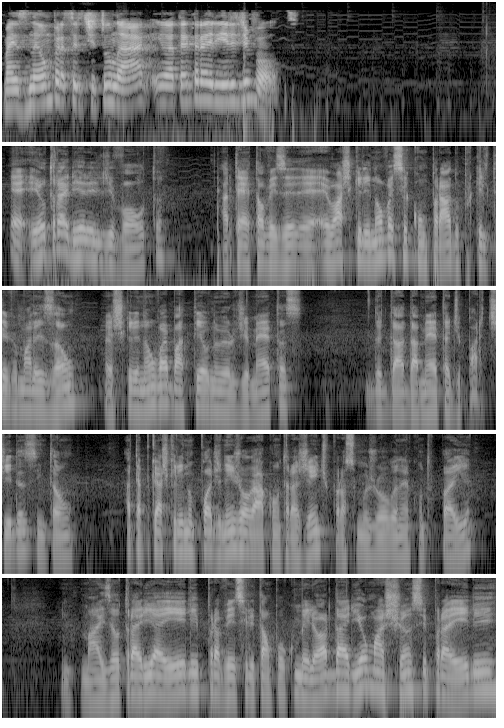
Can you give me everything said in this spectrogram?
mas não para ser titular, eu até traria ele de volta. É, eu traria ele de volta. Até talvez. É, eu acho que ele não vai ser comprado porque ele teve uma lesão. Eu acho que ele não vai bater o número de metas da, da meta de partidas. Então, até porque acho que ele não pode nem jogar contra a gente, o próximo jogo, né, contra o Bahia. Mas eu traria ele para ver se ele tá um pouco melhor. Daria uma chance para ele,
